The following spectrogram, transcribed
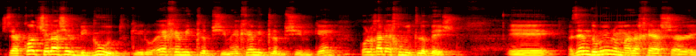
שזה הכל שאלה של ביגוד, כאילו איך הם מתלבשים, איך הם מתלבשים, כן? כל אחד איך הוא מתלבש. אה, אז הם דומים למלאכי השרת.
